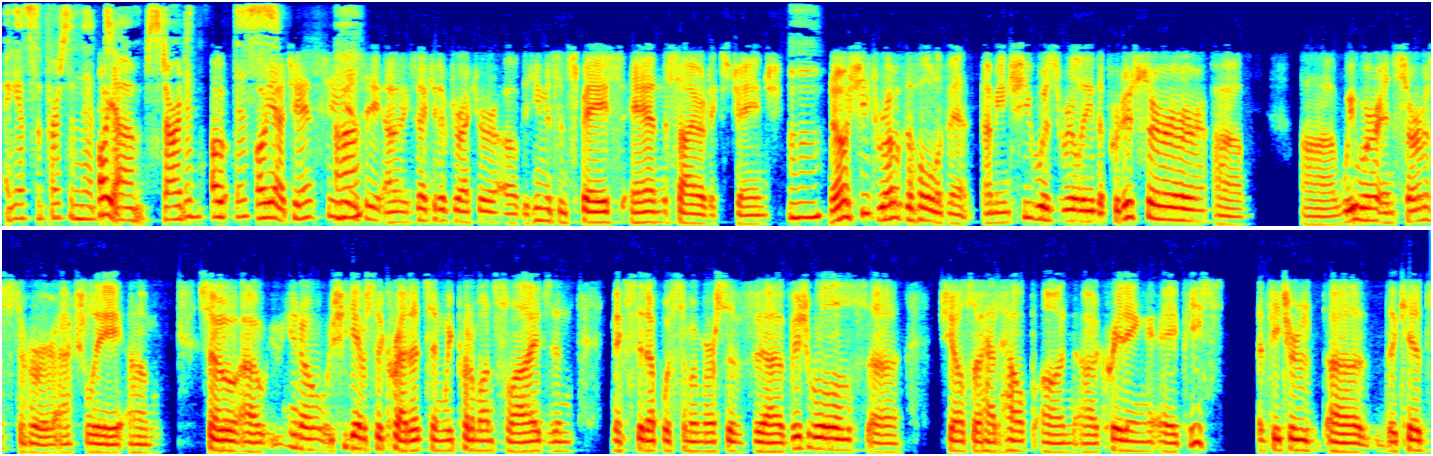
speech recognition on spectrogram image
I guess the person that oh, yeah. um, started oh, this. Oh yeah, Jancy uh-huh. is the uh, executive director of the Humans in Space and the SciArt Exchange. Mm-hmm. No, she drove the whole event. I mean, she was really the producer. Uh, uh, we were in service to her actually. Um, so uh, you know, she gave us the credits, and we put them on slides and mixed it up with some immersive uh, visuals. Uh, she also had help on uh, creating a piece that featured uh, the kids'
